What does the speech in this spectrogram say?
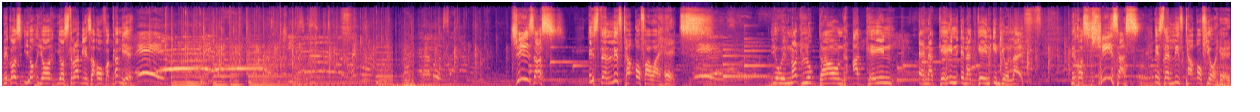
Because your, your, your struggles are over. Come here. Hey. Jesus. Jesus is the lifter of our heads. You will not look down again and again and again in your life because Jesus is the lifter of your head.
